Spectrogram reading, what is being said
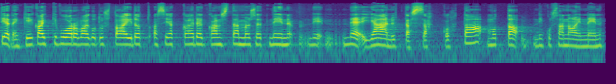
tietenkin kaikki vuorovaikutustaidot asiakkaiden kanssa tämmöiset, niin, niin ne jää nyt tässä kohtaa, mutta niin kuin sanoin, niin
